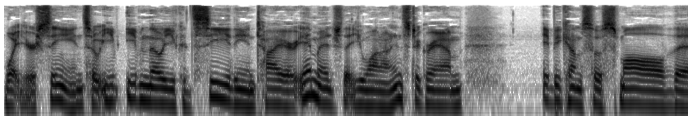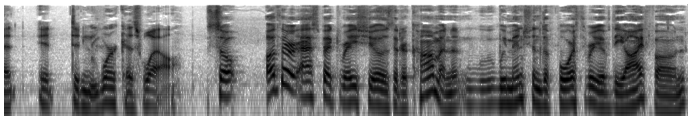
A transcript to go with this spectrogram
what you're seeing. So e- even though you could see the entire image that you want on Instagram, it becomes so small that it didn't work as well. So other aspect ratios that are common, we mentioned the 4 3 of the iPhone.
